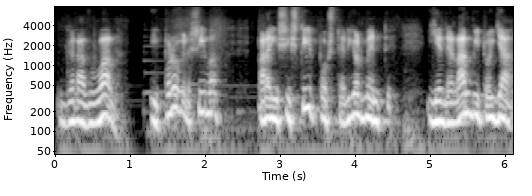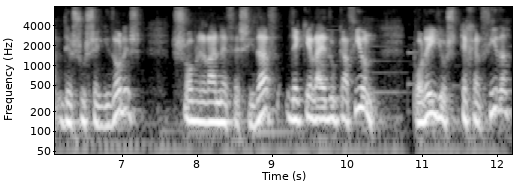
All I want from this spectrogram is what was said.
gradual y progresiva para insistir posteriormente y en el ámbito ya de sus seguidores sobre la necesidad de que la educación por ellos ejercida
